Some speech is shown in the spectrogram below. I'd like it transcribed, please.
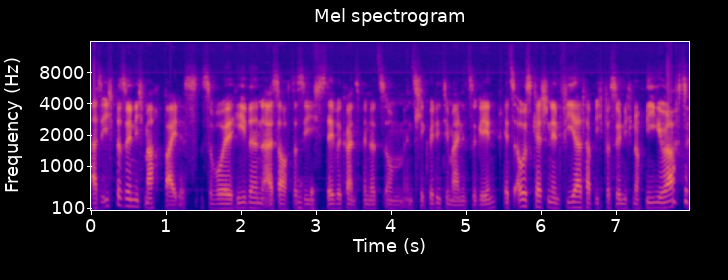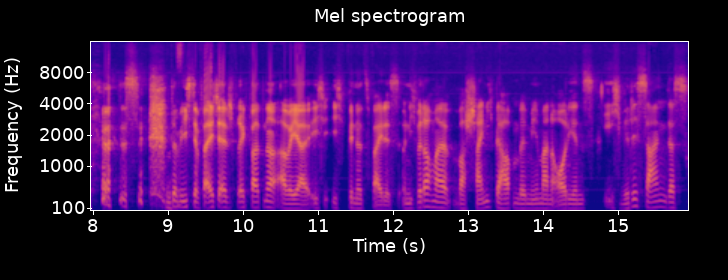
Also ich persönlich mache beides, sowohl Hebeln als auch, dass okay. ich Stablecoins benutze, um ins Liquidity Liquidity Mining zu gehen. Jetzt auscashen in Fiat habe ich persönlich noch nie gemacht. das, da bin ich der falsche Ansprechpartner. Aber ja, ich, ich benutze beides. Und ich würde auch mal wahrscheinlich behaupten, bei mir in meiner Audience, ich würde sagen, dass,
